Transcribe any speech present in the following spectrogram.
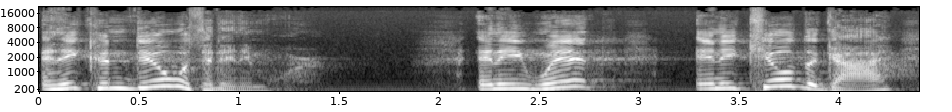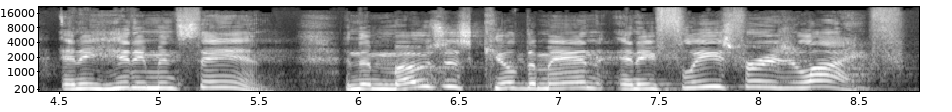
and he couldn't deal with it anymore. And he went and he killed the guy and he hid him in sand. And then Moses killed the man and he flees for his life.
